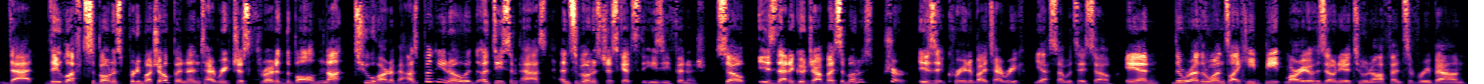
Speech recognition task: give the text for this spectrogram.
that they left Sabonis pretty much open and Tyreke just threaded the ball, not too hard a pass, but you know, a, a decent pass, and Sabonis just gets the easy finish. So is that a good job by Sabonis? Sure. Is it created by Tyreke? Yes, I would say so. And there were other ones like he beat Mario Hezonja to an offensive rebound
